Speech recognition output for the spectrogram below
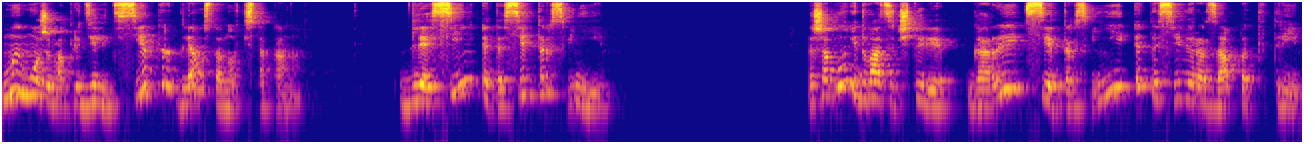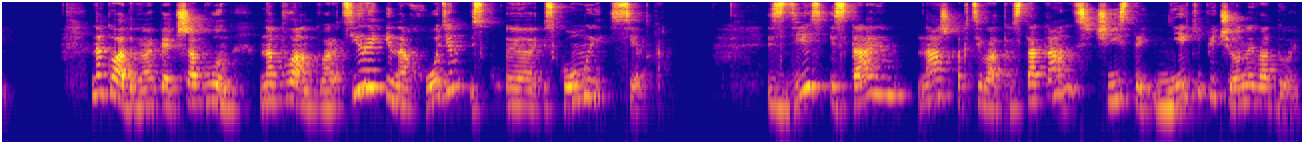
мы можем определить сектор для установки стакана для синь это сектор свиньи. На шаблоне 24 горы сектор свиньи это северо-запад 3 накладываем опять шаблон на план квартиры и находим э, искомый сектор. Здесь и ставим наш активатор стакан с чистой не кипяченой водой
